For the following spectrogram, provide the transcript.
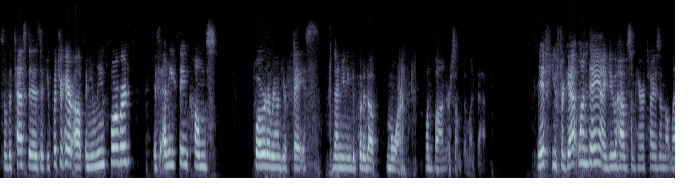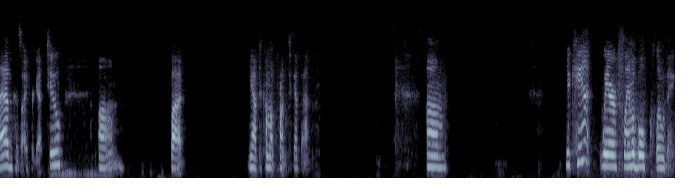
So the test is if you put your hair up and you lean forward, if anything comes forward around your face, then you need to put it up more, a bun or something like that. If you forget one day, I do have some hair ties in the lab because I forget too. Um, but you have to come up front to get that. Um, you can't wear flammable clothing.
